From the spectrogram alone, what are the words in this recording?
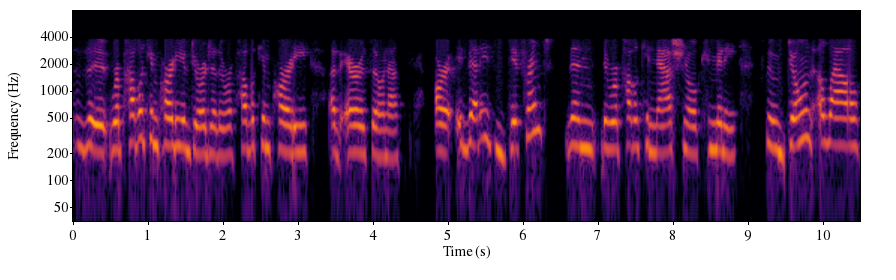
the Republican Party of Georgia, the Republican Party of Arizona, are that is different than the Republican National Committee. So don't allow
